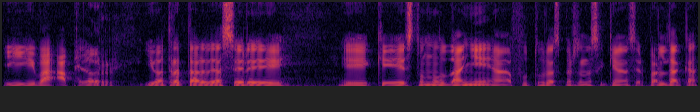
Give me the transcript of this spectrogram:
y va a pelear y va a tratar de hacer eh, eh, que esto no dañe a futuras personas que quieran hacer para el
